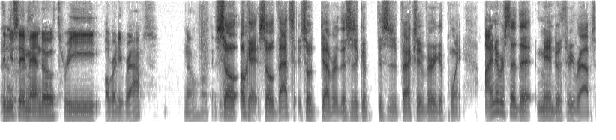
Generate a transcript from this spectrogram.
Didn't you say. Mando three already wrapped? No, So okay, so that's so Dever. This is a good. This is actually a very good point. I never said that Mando three wrapped.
